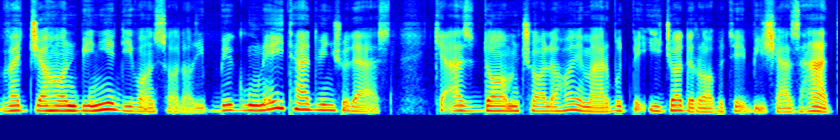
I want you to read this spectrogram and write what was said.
و جهانبینی دیوان سالاری به گونه ای تدوین شده است که از دامچاله های مربوط به ایجاد رابطه بیش از حد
